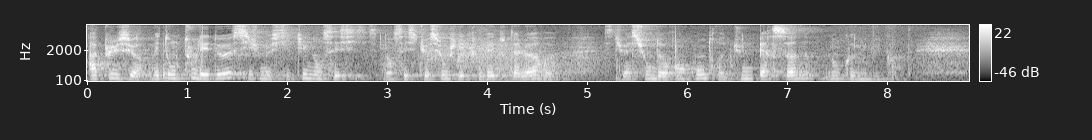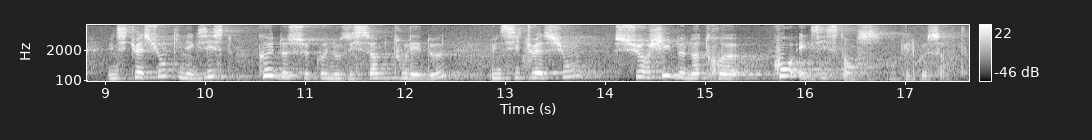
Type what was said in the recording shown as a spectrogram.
à plusieurs. Mettons tous les deux, si je me situe dans ces, dans ces situations que je décrivais tout à l'heure, euh, situation de rencontre d'une personne non communicante. Une situation qui n'existe que de ce que nous y sommes tous les deux, une situation surgit de notre coexistence, en quelque sorte.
